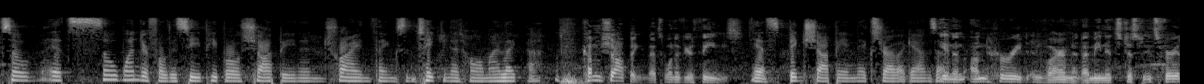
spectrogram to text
so it's so wonderful to see people shopping and trying things and taking it home. I like that. Come shopping. That's one of your themes. yes, big shopping extravaganza. In an unhurried environment. I mean, it's just, it's very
